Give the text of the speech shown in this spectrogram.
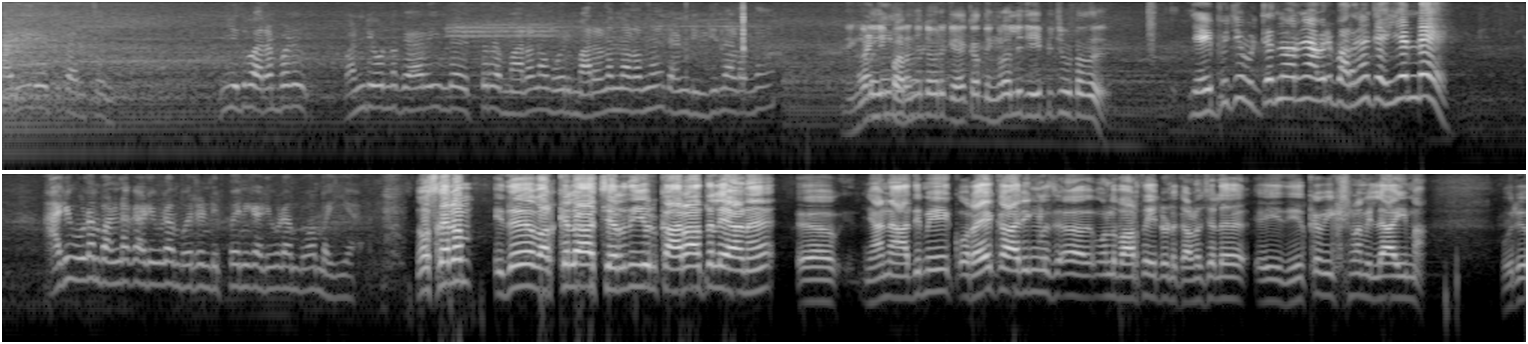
മടിയിലേക്ക് കളിച്ചത് ഈ ഇത് വരുമ്പോൾ വണ്ടി കൊണ്ട് കയറി ഇവിടെ എത്ര മരണം ഒരു മരണം നടന്ന് രണ്ട് ഇടി നടന്ന്. നിങ്ങൾ ഈ പറഞ്ഞിട്ട് അവർ കേൾക്കാൻ നിങ്ങളല്ലേ ജയിപ്പിച്ചു വിട്ടത്? ജയിപ്പിച്ച് വിട്ടെന്ന് പറഞ്ഞാൽ അവർ പറഞ്ഞാൽ ചെയ്യണ്ടേ? അടികൂടാൻ പണ്ടൊക്കെ അടികൂടാൻ പോയിട്ടുണ്ട് ഇപ്പം എനിക്ക് അടികൂടാൻ പോകാൻ വയ്യ. നമസ്കാരം. ഇത് വർക്കല ചെറുനീയൂർ കാറാത്തലയാണ്. ഞാൻ ആദ്യമേ കുറേ കാര്യങ്ങൾ നമ്മൾ വാർത്ത ചെയ്തിട്ടുണ്ട് കാരണം വെച്ചാൽ ഈ ദീർഘവീക്ഷണമില്ലായ്മ. ഒരു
